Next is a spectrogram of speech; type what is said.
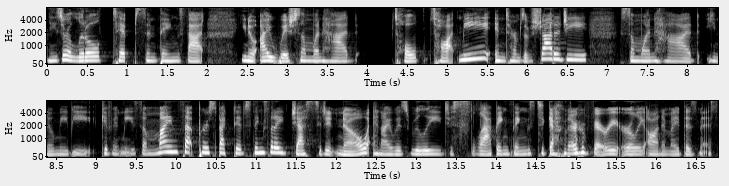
These are little tips and things that, you know, I wish someone had told taught me in terms of strategy. Someone had you know maybe given me some mindset perspectives things that i just didn't know. And i was really just slapping things together very early on in my business.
